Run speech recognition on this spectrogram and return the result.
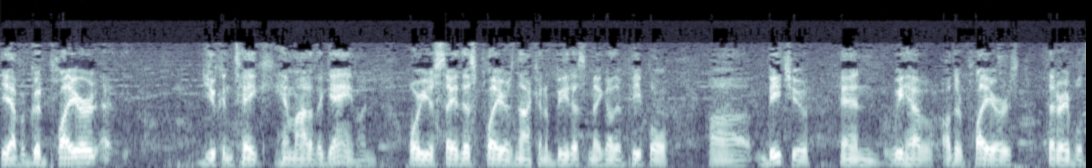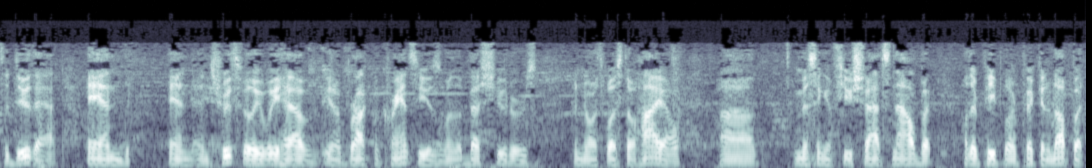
you have a good player, you can take him out of the game, and or you say this player is not going to beat us, make other people uh, beat you, and we have other players that are able to do that. And and and truthfully, we have you know Brock McCrancy is one of the best shooters in Northwest Ohio. Uh, missing a few shots now, but other people are picking it up. But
